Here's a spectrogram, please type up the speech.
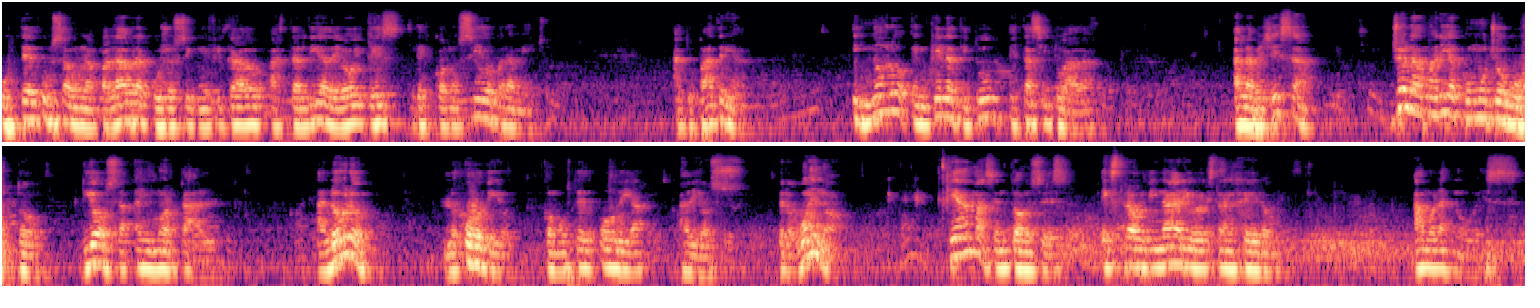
Usted usa una palabra cuyo significado hasta el día de hoy es desconocido para mí. ¿A tu patria? Ignoro en qué latitud está situada. ¿A la belleza? Yo la amaría con mucho gusto, diosa e inmortal. Al oro lo odio, como usted odia a Dios. Pero bueno, ¿qué amas entonces, extraordinario extranjero? Amo las nubes,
